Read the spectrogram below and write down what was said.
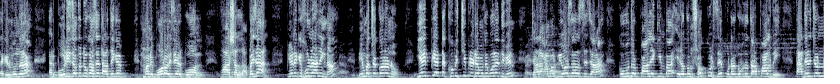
দেখেন বন্ধুরা আর বডি যতটুকু আছে তার থেকে মানে বড় হয়েছে আর বল। মাশাল্লাহ ভাইজান পিয়াটা কি ফুল রানিং না? ডিম বাচ্চা করানো? এই পিয়ারটা খুবই চিপ রেটের মধ্যে বলে দিবেন। যারা আমার ভিউয়ার্স আছে যারা কবুতর পালে কিংবা এরকম শখ করছে পোটার কবুতর তারা পালবে। তাদের জন্য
